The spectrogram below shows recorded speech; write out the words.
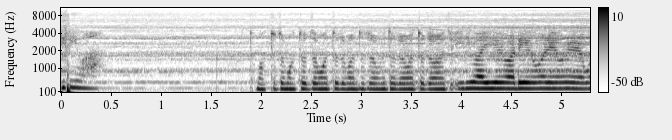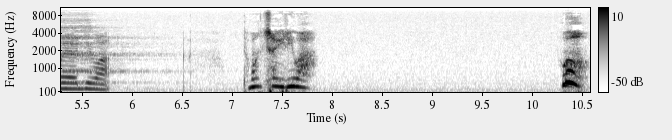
이리 와. 도망쳐 도망쳐 도망쳐 도망쳐 도망쳐 도망쳐 도망쳐. 이리 와 이리 와 이리 와 이리 와 이리 와 이리 와. 도망쳐 이리 와. 어!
